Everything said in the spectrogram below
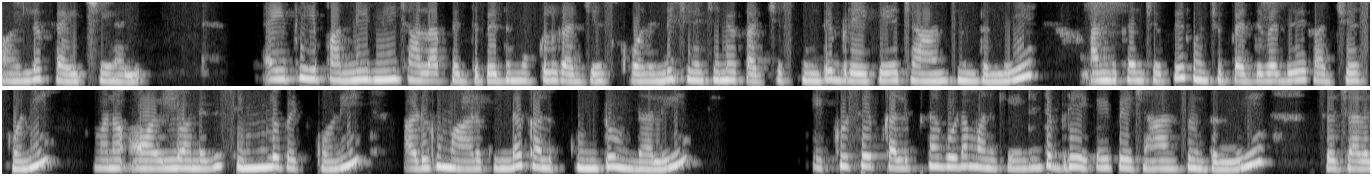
ఆయిల్లో ఫ్రై చేయాలి. అయితే ఈ పన్నీర్ని చాలా పెద్ద పెద్ద ముక్కలు కట్ చేసుకోవాలండి. చిన్న చిన్నవి కట్ చేసుకుంటే బ్రేక్ అయ్యే ఛాన్స్ ఉంటుంది. అందుకని చెప్పి కొంచెం పెద్ద పెద్దవి కట్ చేసుకొని మనం ఆయిల్లో అనేది సిమ్లో పెట్టుకొని అడుగు మాడకుండా కలుపుకుంటూ ఉండాలి. ఎక్కువసేపు కలిపినా కూడా మనకి ఏంటంటే బ్రేక్ అయిపోయే ఛాన్స్ ఉంటుంది. సో చాలా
